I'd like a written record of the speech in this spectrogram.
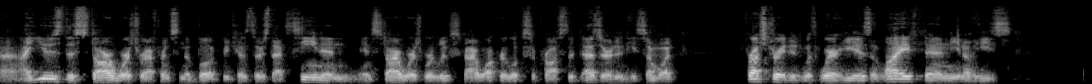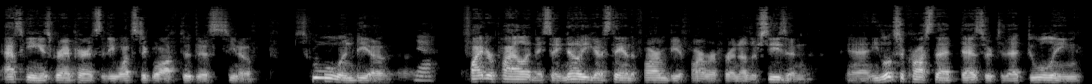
uh, I used this Star Wars reference in the book because there's that scene in in Star Wars where Luke Skywalker looks across the desert and he's somewhat frustrated with where he is in life, and you know he's asking his grandparents that he wants to go off to this you know school and be a, yeah fighter pilot and they say, no, you got to stay on the farm, be a farmer for another season. And he looks across that desert to that dueling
